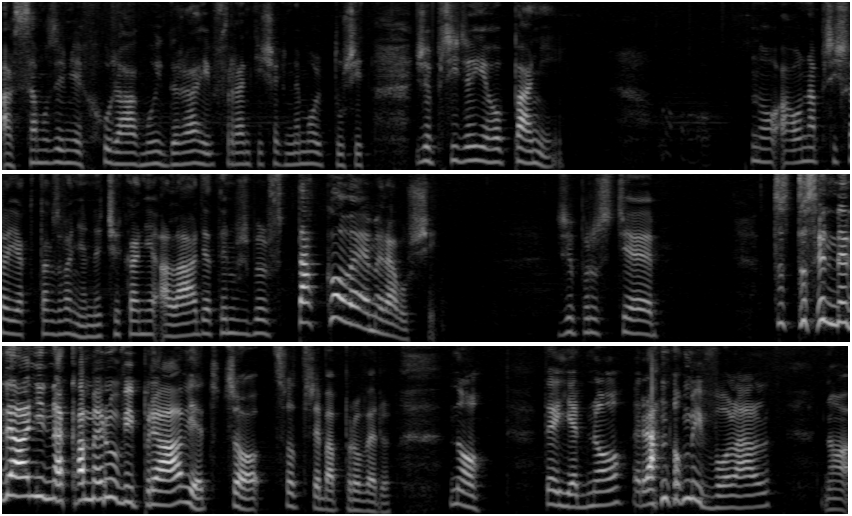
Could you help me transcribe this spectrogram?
a samozřejmě chudák, můj drahý František nemohl tušit, že přijde jeho paní. No a ona přišla jak takzvaně nečekaně a Láďa ten už byl v takovém rauši, že prostě to, to se nedá ani na kameru vyprávět, co, co třeba provedl. No, to je jedno, ráno mi volal, no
